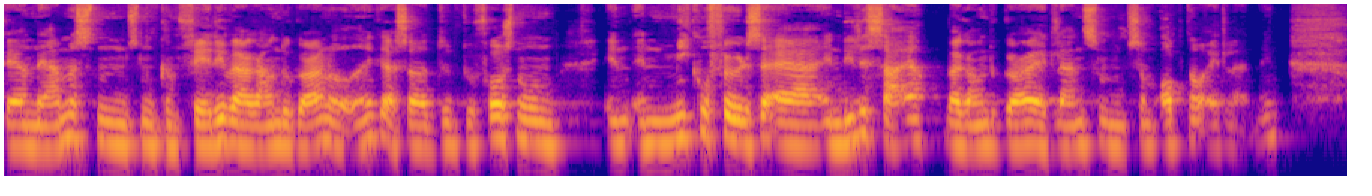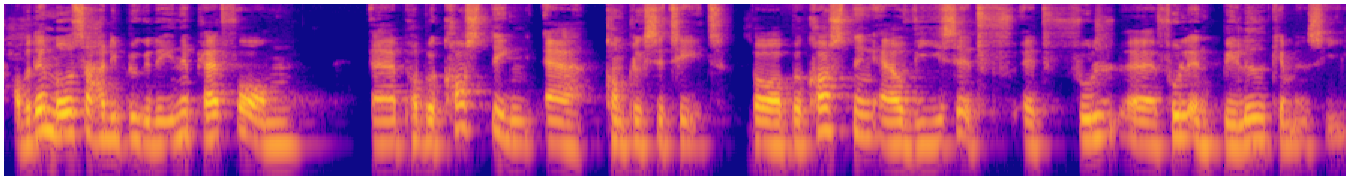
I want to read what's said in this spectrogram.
det er nærmest sådan, sådan konfetti, hver gang du gør noget. Ikke? Altså, du, du får sådan nogle, en, en mikrofølelse af en lille sejr, hver gang du gør et eller andet, som, som opnår et eller andet. Ikke? Og på den måde, så har de bygget det ind i platformen, uh, på bekostning af kompleksitet, på bekostning af at vise et, et fuld, øh, uh, fuldendt billede, kan man sige.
